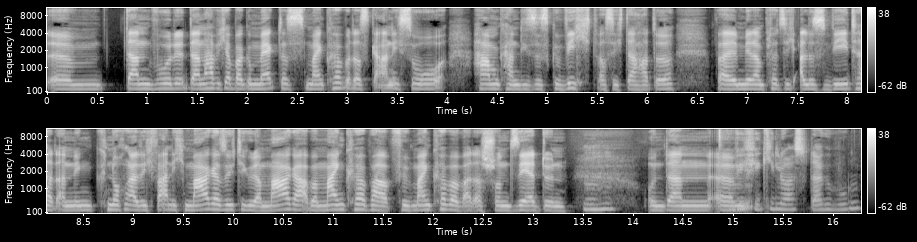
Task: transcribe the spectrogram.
ähm, dann wurde, dann habe ich aber gemerkt, dass mein Körper das gar nicht so haben kann, dieses Gewicht, was ich da hatte, weil mir dann plötzlich alles weht hat an den Knochen. Also ich war nicht magersüchtig oder mager, aber mein Körper, für meinen Körper war das schon sehr dünn. Mhm. Und dann. Ähm, Wie viel Kilo hast du da gewogen?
